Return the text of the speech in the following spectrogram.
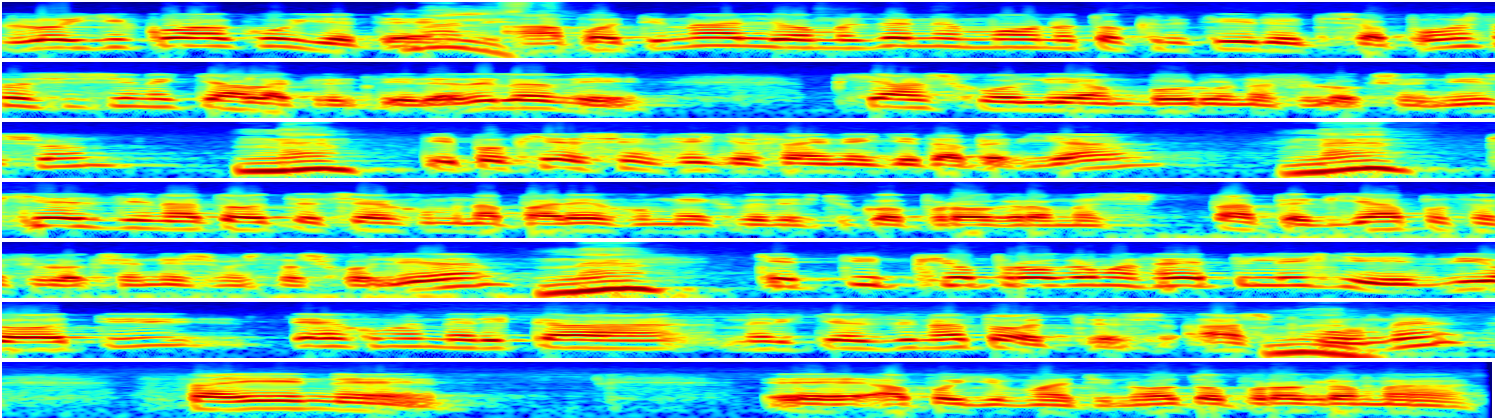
Λογικό ακούγεται. Μάλιστα. Από την άλλη όμως δεν είναι μόνο το κριτήριο της απόστασης, είναι και άλλα κριτήρια. Δηλαδή, ποια σχολεία μπορούν να φιλοξενήσουν, Ναι, υπό ποιες συνθήκες θα είναι εκεί τα παιδιά, ναι. ποιες δυνατότητες έχουμε να παρέχουμε εκπαιδευτικό πρόγραμμα στα παιδιά που θα φιλοξενήσουμε στα σχολεία; Ναι. και τι, ποιο πρόγραμμα θα επιλεγεί; Διότι έχουμε μερικά, μερικές δυνατότητες. Ας Ναι. πούμε, θα είναι ε, απογευματινό το πρόγραμμα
